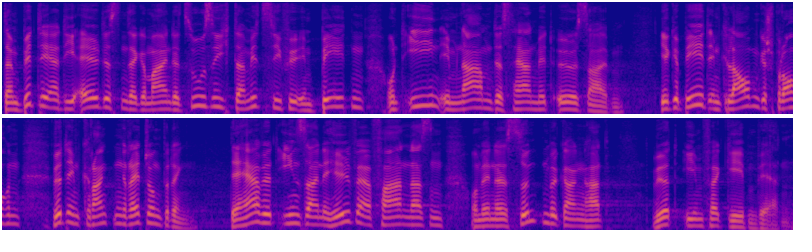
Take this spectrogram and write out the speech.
dann bitte er die Ältesten der Gemeinde zu sich, damit sie für ihn beten und ihn im Namen des Herrn mit Öl salben. Ihr Gebet im Glauben gesprochen wird dem Kranken Rettung bringen. Der Herr wird ihn seine Hilfe erfahren lassen und wenn er Sünden begangen hat, wird ihm vergeben werden.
